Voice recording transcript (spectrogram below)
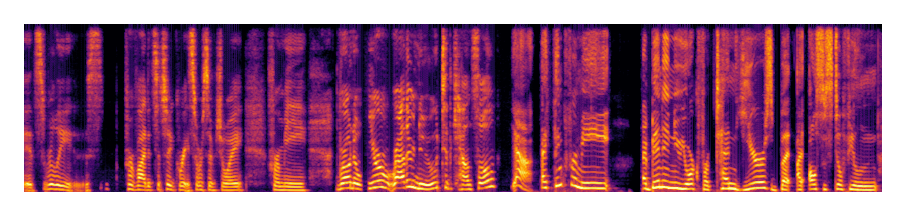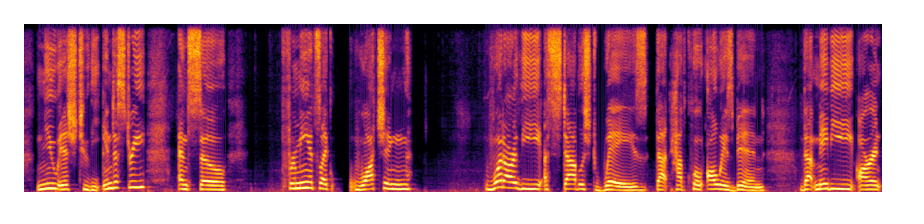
it's really s- provided such a great source of joy for me. Rona, you're rather new to the council. Yeah, I think for me, I've been in New York for 10 years, but I also still feel new-ish to the industry. And so for me, it's like watching what are the established ways that have, quote, always been that maybe aren't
